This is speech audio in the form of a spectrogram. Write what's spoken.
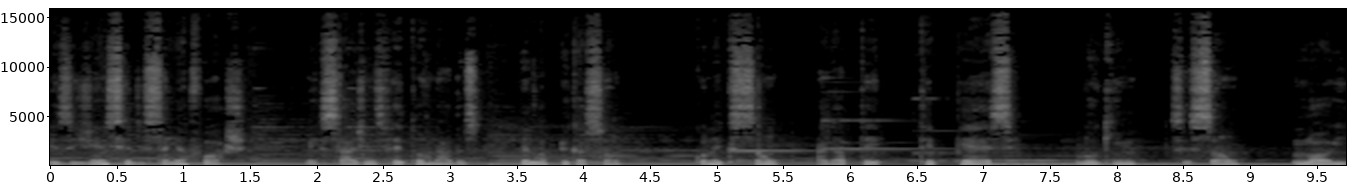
exigência de senha forte, mensagens retornadas pela aplicação, conexão HTTPS, login, sessão, log,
